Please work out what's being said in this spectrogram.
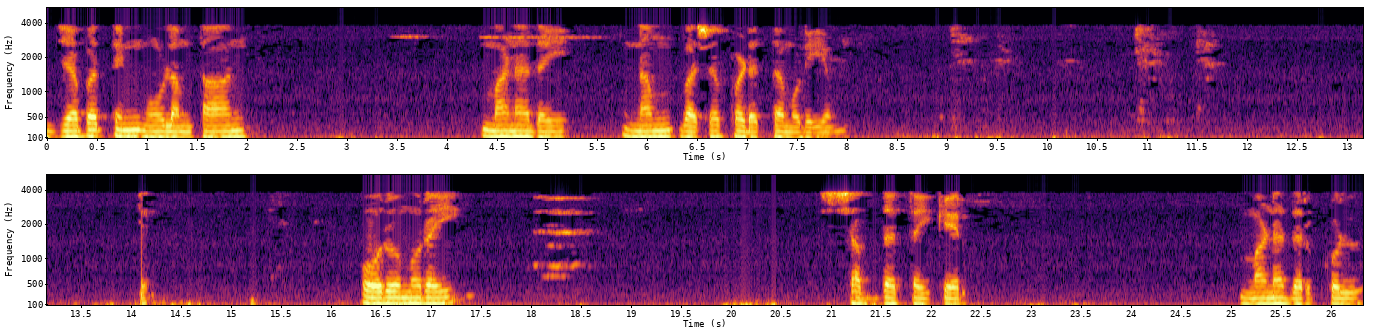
ஜபத்தின் மூலம்தான் மனதை நம் வசப்படுத்த முடியும். ஒரு முறை சப்தத்தை கேட்க மனதிற்குள்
